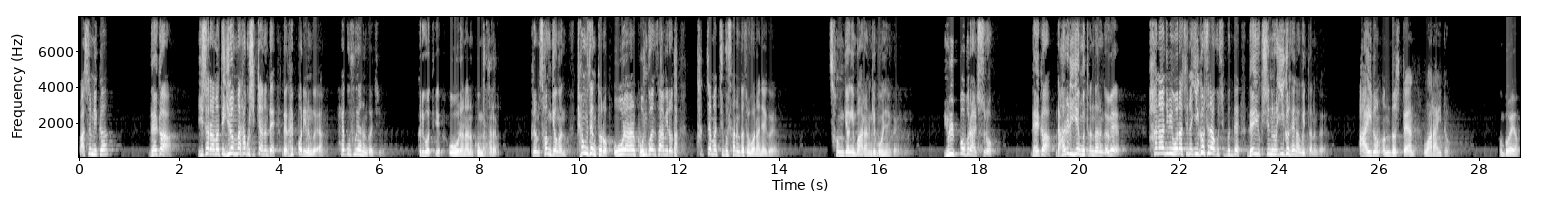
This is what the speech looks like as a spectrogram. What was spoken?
맞습니까? 내가 이 사람한테 이런 말 하고 싶지 않은데 내가 해버리는 거야. 해고 후회하는 거지. 그리고 어떻게 오라 나는 공부 사람. 그럼 성경은 평생토록 오라 나는 곤고한 사람이로다 탁자만 치고 사는 것을 원하냐 이거예요. 성경이 말하는 게 뭐냐 이거예요. 율법을 알수록 내가 나를 이해 못한다는 거예요. 왜? 하나님이 원하시는 이것을 하고 싶은데 내 육신으로 이걸 행하고 있다는 거예요. I don't understand what I do. 그럼 뭐예요?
